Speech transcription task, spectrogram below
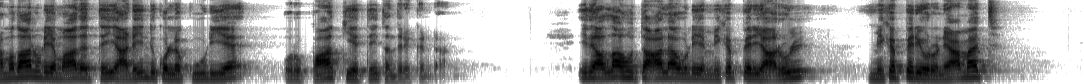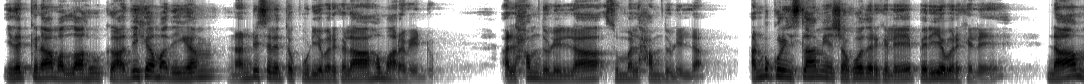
ரமதானுடைய மாதத்தை அடைந்து கொள்ளக்கூடிய ஒரு பாக்கியத்தை தந்திருக்கின்றான். இது அல்லாஹு தாலாவுடைய மிகப்பெரிய அருள் மிகப்பெரிய ஒரு ஞாமத் இதற்கு நாம் அல்லாஹுவுக்கு அதிகம் அதிகம் நன்றி செலுத்தக்கூடியவர்களாக மாற வேண்டும். அல்ஹம்துலில்லா சும்மல் ஹம்துலில்லா அன்புக்குரிய இஸ்லாமிய சகோதரர்களே பெரியவர்களே நாம்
